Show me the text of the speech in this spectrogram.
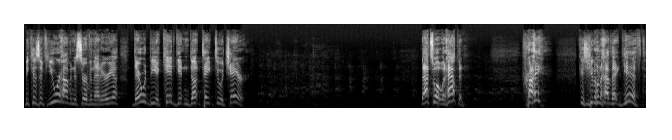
because if you were having to serve in that area, there would be a kid getting duct taped to a chair. That's what would happen. Right? because you don't have that gift.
